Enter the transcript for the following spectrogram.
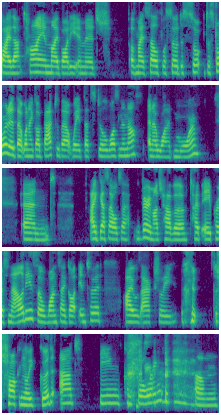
by that time my body image of myself was so dis- distorted that when I got back to that weight that still wasn't enough and I wanted more. And I guess I also very much have a type A personality so once I got into it I was actually shockingly good at being controlling. Um,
